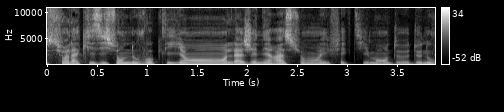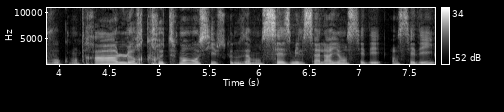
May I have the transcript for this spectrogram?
sur l'acquisition de nouveaux clients, la génération effectivement de, nouveaux contrats, le recrutement aussi, parce que nous avons 16 000 salariés en, en CDI.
